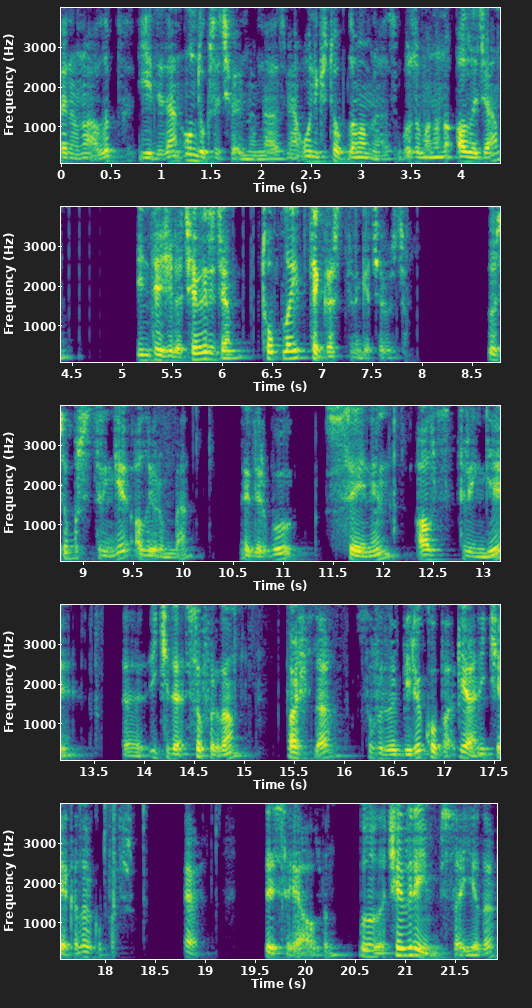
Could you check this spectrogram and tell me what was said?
ben onu alıp 7'den 19'a çevirmem lazım. Yani 12 toplamam lazım. O zaman onu alacağım. Integer'e çevireceğim. Toplayıp tekrar string'e çevireceğim. Dolayısıyla bu string'i alıyorum ben. Nedir bu? S'nin alt string'i 2'de 0'dan başla 0 ve 1'i kopar. Yani 2'ye kadar kopar. Evet. SS'yi aldım. Bunu da çevireyim bir sayıya da.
